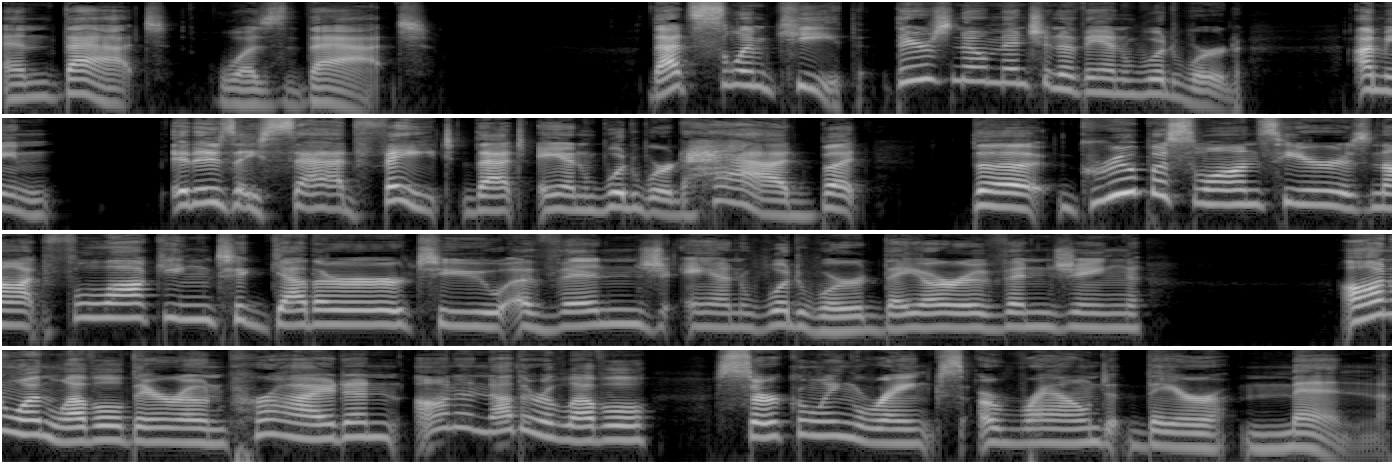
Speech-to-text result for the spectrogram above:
And that was that. That's Slim Keith. There's no mention of Ann Woodward. I mean, it is a sad fate that Ann Woodward had, but the group of swans here is not flocking together to avenge Ann Woodward. They are avenging, on one level, their own pride, and on another level, circling ranks around their men.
